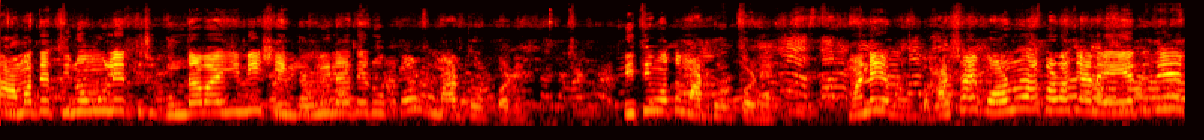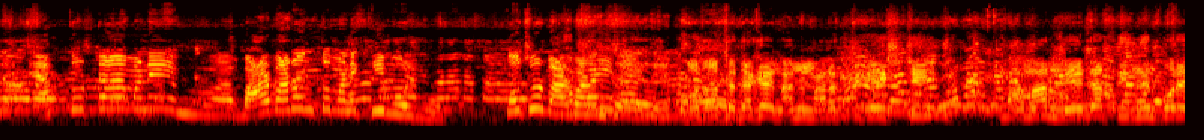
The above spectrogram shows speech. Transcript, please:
আমাদের তৃণমূলের কিছু গুন্ডা বাহিনী সেই মহিলাদের উপর মারধর করে। রীতিমতো মারধর করে। মানে ভাষায় বর্ণনা করা যায় না। এদের এতটা মানে বারবারন্ত মানে কি বলব? প্রচুর বারবারন্ত এদের। কথা হচ্ছে দেখেন আমি মারাত থেকে এসেছি। আমার মেয়েটার তিন দিন পরে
